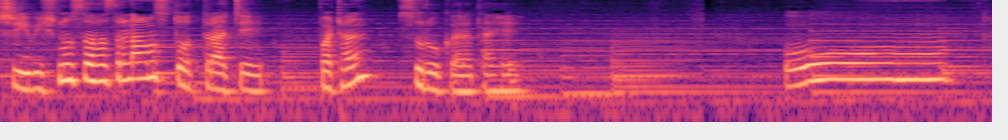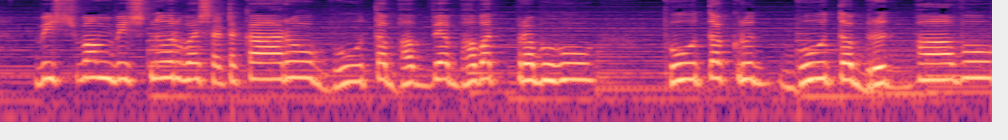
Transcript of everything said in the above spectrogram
श्री विष्णू सहस्रनाम स्तोत्राचे पठन सुरू करत आहे. ओम विश्वं विष्णुर्व षटकारो भूत भव्य भवत प्रभु भूत कृत भूत भृद्भावो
